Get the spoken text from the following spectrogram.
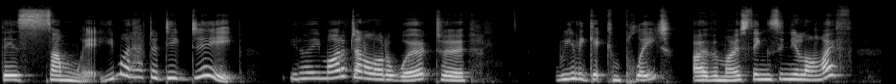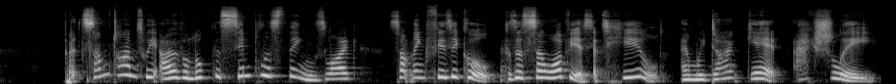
there's somewhere. You might have to dig deep. You know, you might have done a lot of work to really get complete over most things in your life. But sometimes we overlook the simplest things like something physical because it's so obvious it's healed. And we don't get actually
